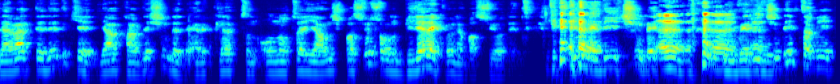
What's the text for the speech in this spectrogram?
Levent de dedi ki ya kardeşim dedi Eric Clapton o notayı yanlış basıyorsa onu bilerek öyle basıyor dedi. Bilmediği için de evet, evet, bilmediği evet. için değil tabii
